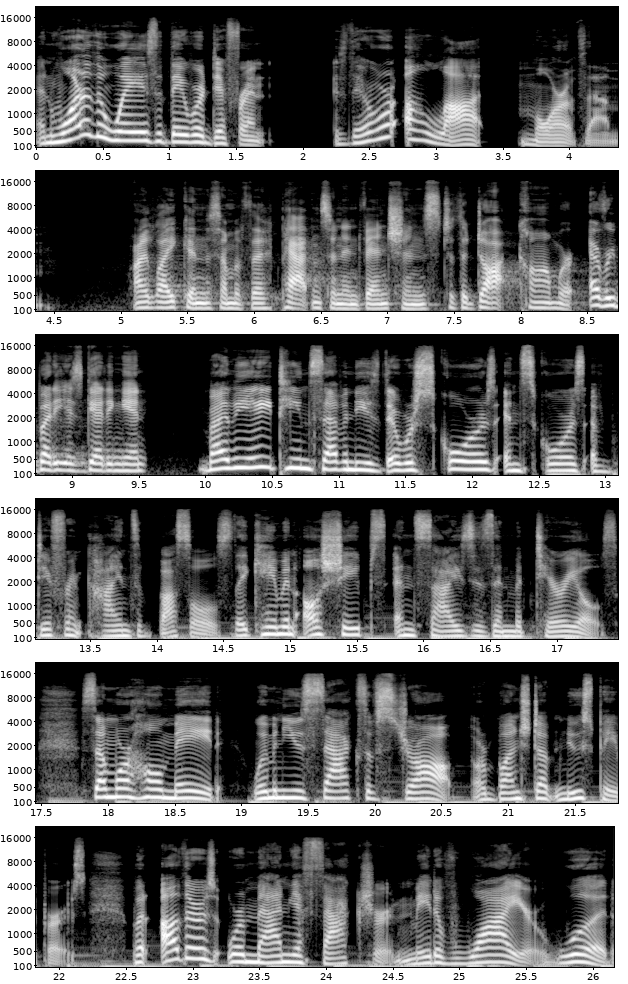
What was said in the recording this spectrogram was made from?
And one of the ways that they were different is there were a lot more of them. I liken some of the patents and inventions to the dot com where everybody is getting in. By the 1870s, there were scores and scores of different kinds of bustles. They came in all shapes and sizes and materials. Some were homemade. Women used sacks of straw or bunched up newspapers. But others were manufactured and made of wire, wood,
